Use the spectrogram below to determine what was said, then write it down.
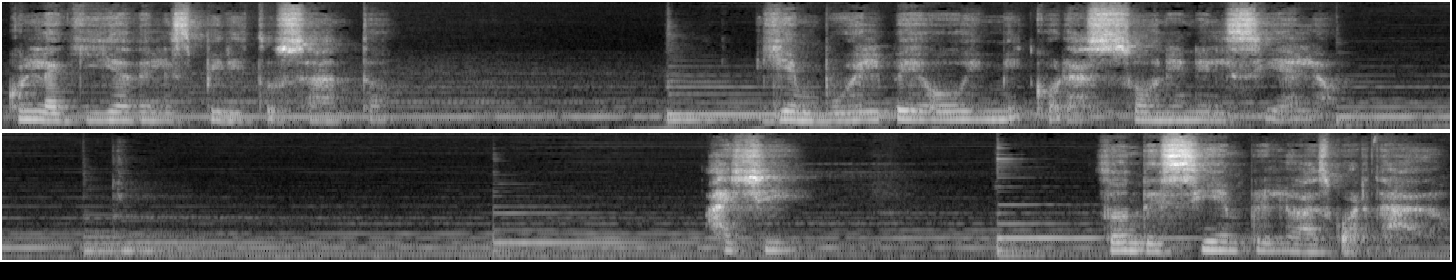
con la guía del Espíritu Santo y envuelve hoy mi corazón en el cielo. Allí donde siempre lo has guardado.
